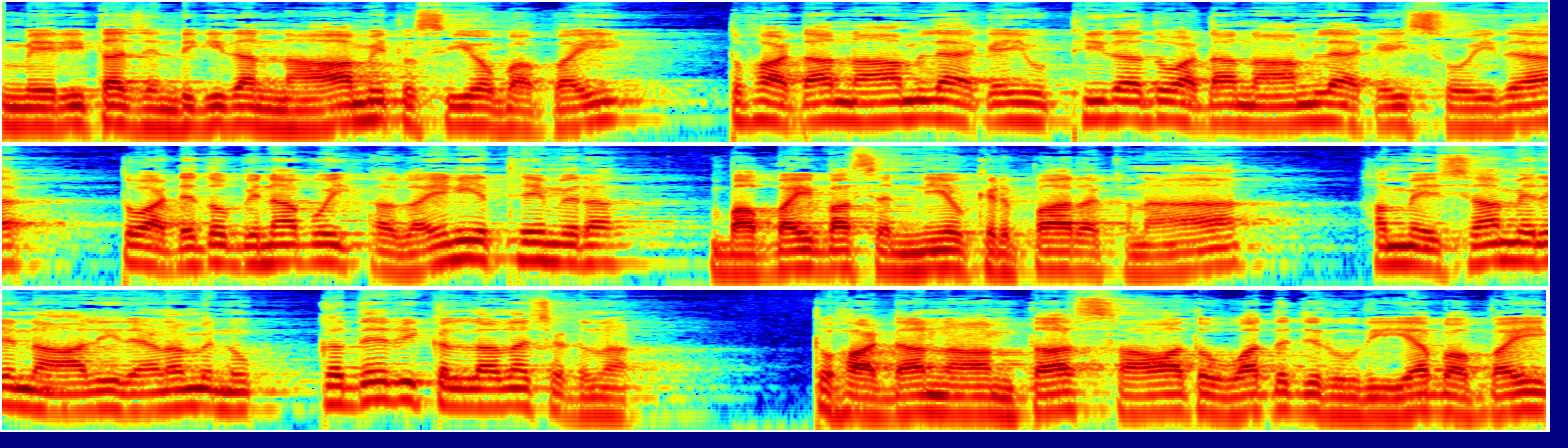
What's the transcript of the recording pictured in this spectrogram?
ਮੇਰੀ ਤਾਂ ਜ਼ਿੰਦਗੀ ਦਾ ਨਾਮ ਹੀ ਤੁਸੀਂ ਹੋ ਬਾਬਾ ਜੀ। ਤੁਹਾਡਾ ਨਾਮ ਲੈ ਕੇ ਹੀ ਉੱਠੀਦਾ ਤੁਹਾਡਾ ਨਾਮ ਲੈ ਕੇ ਹੀ ਸੋਈ ਦਾ। ਤੁਹਾਡੇ ਤੋਂ ਬਿਨਾ ਕੋਈ ਹੈਗਾ ਹੀ ਨਹੀਂ ਇੱਥੇ ਮੇਰਾ। ਬਾਬਾ ਜੀ, ਬਸ ਇੰਨੀ ਉਹ ਕਿਰਪਾ ਰੱਖਣਾ। ਹਮੇਸ਼ਾ ਮੇਰੇ ਨਾਲ ਹੀ ਰਹਿਣਾ, ਮੈਨੂੰ ਕਦੇ ਵੀ ਇਕੱਲਾ ਨਾ ਛੱਡਣਾ। ਤੁਹਾਡਾ ਨਾਮ ਤਾਂ ਸਾਵਾਂ ਤੋਂ ਵੱਧ ਜ਼ਰੂਰੀ ਆ ਬਾਬਾ ਜੀ।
